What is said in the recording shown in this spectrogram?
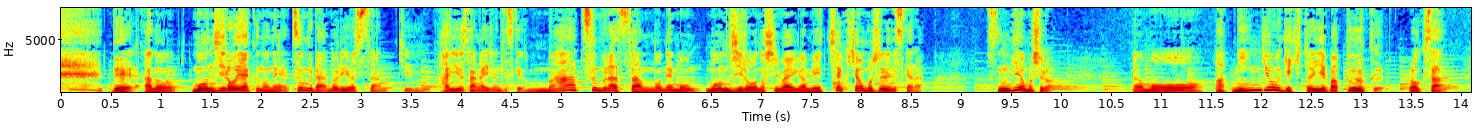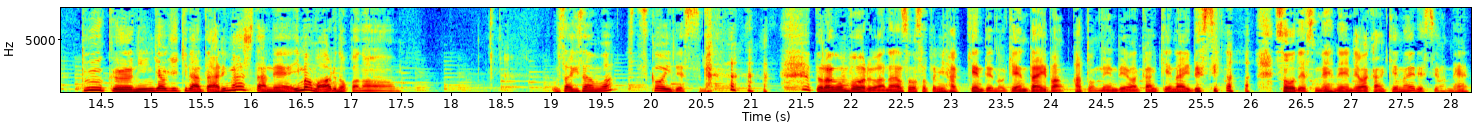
で、あの、モンジロ役のね、津村則義さんっていう俳優さんがいるんですけど、まあ、津村さんのね、モンモンジロの芝居がめちゃくちゃ面白いですから。すんげえ面白い。あもう、あ、人形劇といえばプーク、ロックさん。プーク人形劇団ってありましたね。今もあるのかな？うさぎさんはしつこいですが ドラゴンボールは南宋里見発見での現代版。あと年齢は関係ないですよ そうですね。年齢は関係ないですよね。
